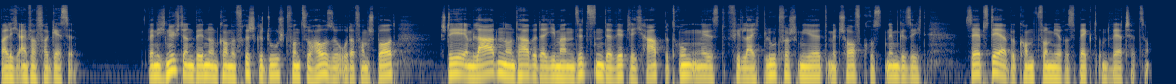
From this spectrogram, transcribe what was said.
Weil ich einfach vergesse. Wenn ich nüchtern bin und komme frisch geduscht von zu Hause oder vom Sport, stehe im Laden und habe da jemanden sitzen, der wirklich hart betrunken ist, vielleicht blutverschmiert, mit Schorfkrusten im Gesicht, selbst der bekommt von mir Respekt und Wertschätzung.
